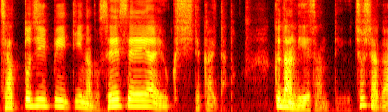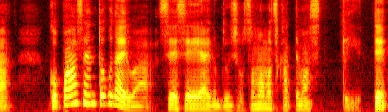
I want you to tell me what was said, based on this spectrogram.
チャット GPT など生成 AI を駆使して書いたと。九段理恵さんっていう著者が5%ぐらいは生成 AI の文章をそのまま使ってますって言って、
